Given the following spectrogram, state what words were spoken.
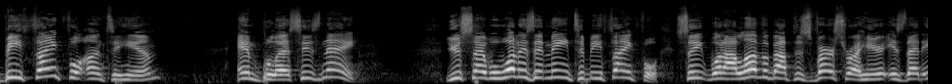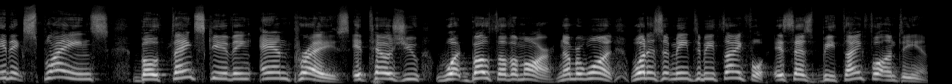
Be thankful unto him and bless his name. You say, well, what does it mean to be thankful? See, what I love about this verse right here is that it explains both thanksgiving and praise. It tells you what both of them are. Number one, what does it mean to be thankful? It says, be thankful unto him.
